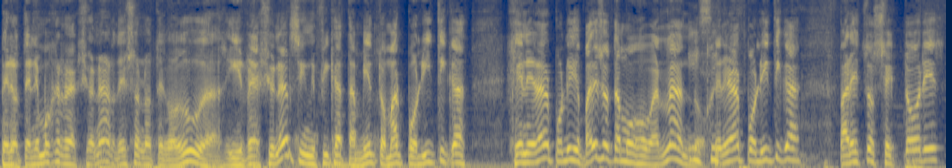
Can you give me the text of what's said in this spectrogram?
Pero tenemos que reaccionar, de eso no tengo dudas. Y reaccionar significa también tomar políticas, generar políticas, para eso estamos gobernando, sí. generar políticas para estos sectores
